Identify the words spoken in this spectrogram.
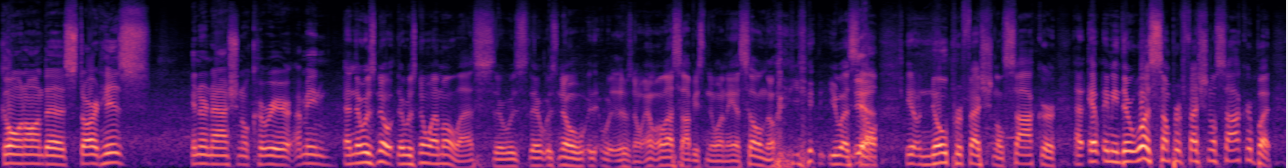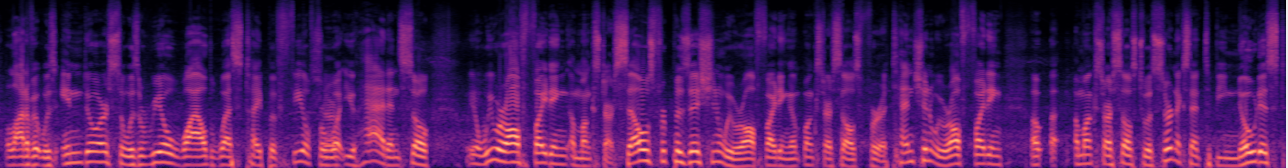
going on to start his international career. I mean, And there was no there was no MLS. There was there was no there was no MLS. Obviously, no NASL, no USL. Yeah. You know, no professional soccer. I, I mean, there was some professional soccer, but a lot of it was indoor. So it was a real Wild West type of feel for Sure. what you had. And so, you know, we were all fighting amongst ourselves for position. We were all fighting amongst ourselves for attention. We were all fighting uh, uh, amongst ourselves to a certain extent to be noticed,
